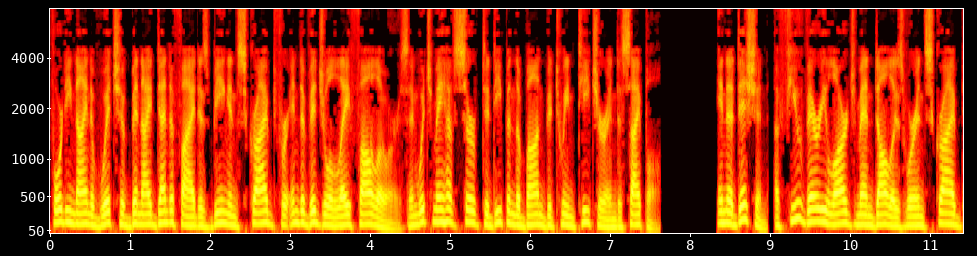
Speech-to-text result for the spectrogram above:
49 of which have been identified as being inscribed for individual lay followers and which may have served to deepen the bond between teacher and disciple. In addition, a few very large mandalas were inscribed,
